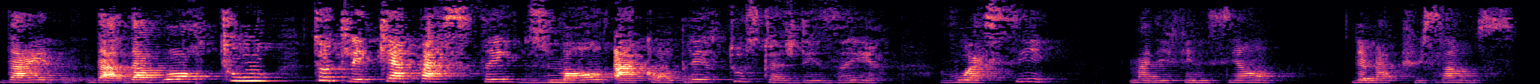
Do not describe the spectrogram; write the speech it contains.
d'avoir toutes les capacités du monde à accomplir tout ce que je désire. Voici ma définition de ma puissance.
